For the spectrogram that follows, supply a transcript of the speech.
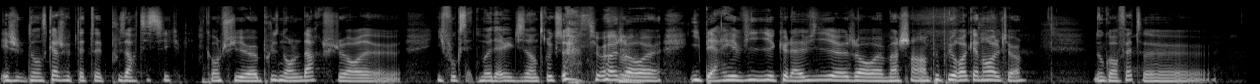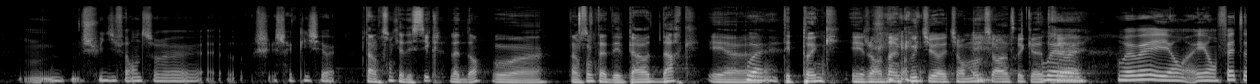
et je- dans ce cas, je vais peut-être être plus artistique. Quand je suis euh, plus dans le dark, je suis genre, euh, il faut que cette modèle dise un truc, tu vois, genre euh, hyper heavy, et que la vie, genre machin, un peu plus rock'n'roll, tu vois. Donc en fait, je suis différente sur euh, ch- chaque cliché, ouais. T'as l'impression qu'il y a des cycles là-dedans ou euh, T'as l'impression que t'as des périodes dark et euh, Ouais. t'es punk et genre d'un coup tu, tu remontes sur un truc euh, très. ouais. Ouais, ouais, et en, et en fait,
